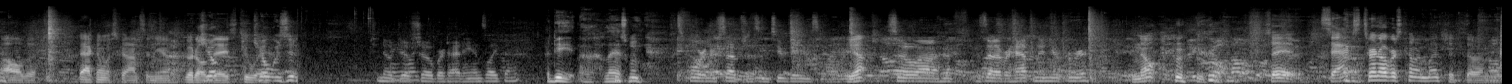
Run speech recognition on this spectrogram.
All of it. Back in Wisconsin, you know, good old days, two Joe, way. was it? Did you know Joe Schobert had hands like that? I did uh, last week. It's four interceptions in two games now. right? Yeah. So uh, has that ever happened in your career? No. Say it. Sacks, turnovers come in bunches, though. I mean, I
